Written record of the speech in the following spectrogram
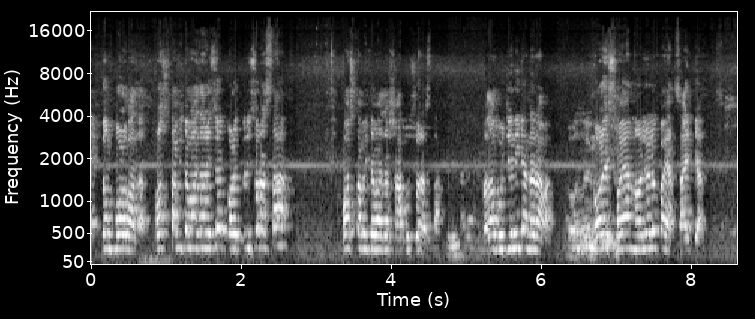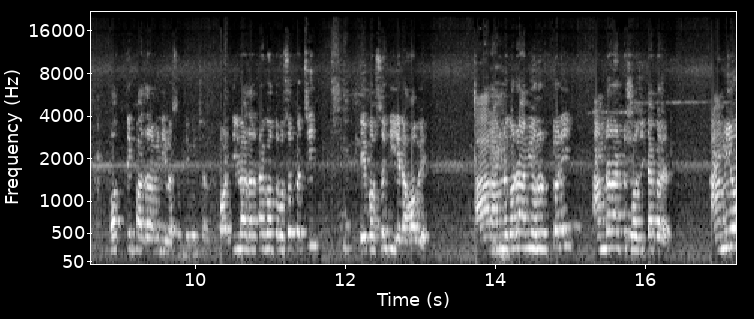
একদম বড় বাজার। প্রস্তাবিত বাজার হচ্ছে কলেজতলি রাস্তা, প্রস্তাবিত বাজার সাপুর রাস্তা। কথা বুঝছেন কেন আমার গড়ে ছয় আর নয় হলো কয়ান সাইড কেন প্রত্যেক বাজার আমি নির্বাচন দেবো ইনশাল্লাহ। বাজারটা গত বছর করছি, এই বছর কি এটা হবে? আর আপনার করে আমি অনুরোধ করি, আপনারা একটু সহযোগিতা করেন। আমিও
